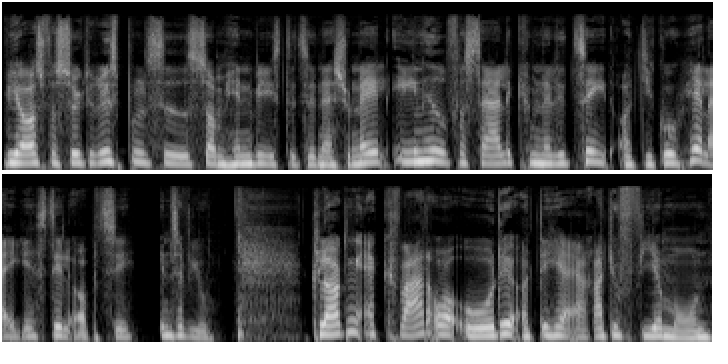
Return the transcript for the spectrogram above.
Vi har også forsøgt Rigspolitiet, som henviste til National Enhed for Særlig Kriminalitet, og de kunne heller ikke stille op til interview. Klokken er kvart over otte, og det her er Radio 4 morgen.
